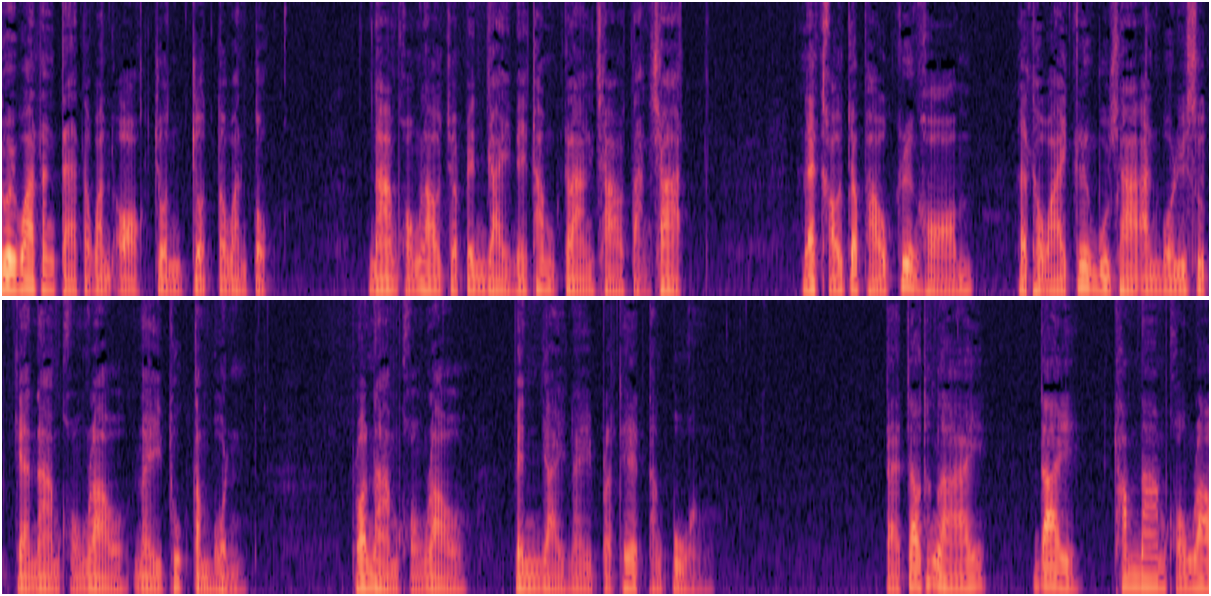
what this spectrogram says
ด้วยว่าตั้งแต่ตะวันออกจนจดตะวันตก นามของเราจะเป็นใหญ่ในถ้ำกลางชาวต่างชาติ และเขาจะเผาเครื่องหอม และถวายเครื่องบูชาอันบริสุทธิ์แก่นามของเราในทุกตำบล เพราะนามของเราเป็นใหญ่ในประเทศทั้งปวง แต่เจ้าทั้งหลายได้ทำนามของเรา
